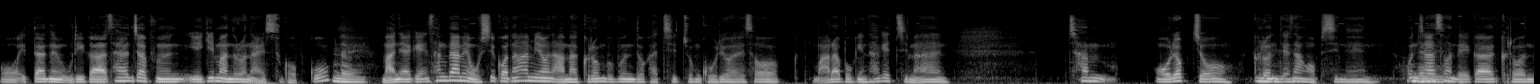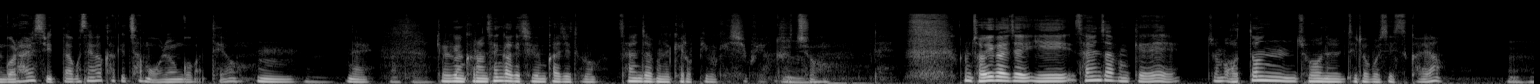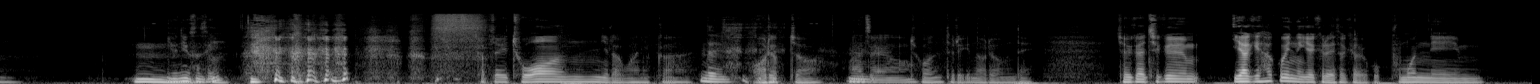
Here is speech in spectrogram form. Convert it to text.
어 일단은 우리가 사연자분 얘기만으로는 알 수가 없고 네. 만약에 상담에 오시거나 하면 아마 그런 부분도 같이 좀 고려해서 좀 알아보긴 하겠지만 참 어렵죠. 그런 음. 대상 없이는 혼자서 네. 내가 그런 걸 할 수 있다고 생각하기 참 어려운 것 같아요. 음. 음, 네. 맞아요. 결국엔 그런 생각이 지금까지도 사연자분을 괴롭히고 계시고요. 그렇죠. 그럼 저희가 이제 이 사연자분께 좀 어떤 조언을 드려볼 수 있을까요? 음, 음. 음. 윤희 선생님? 갑자기 조언이라고 하니까 네. 어렵죠. 음. 맞아요. 조언을 드리긴 어려운데 저희가 지금 이야기하고 있는 게 그래서 결국 부모님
